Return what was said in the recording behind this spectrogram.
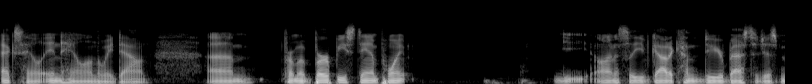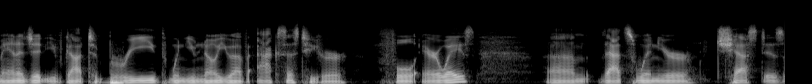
exhale, inhale on the way down. Um, from a burpee standpoint, you, honestly, you've got to kind of do your best to just manage it. You've got to breathe when you know you have access to your full airways, um, that's when your chest is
